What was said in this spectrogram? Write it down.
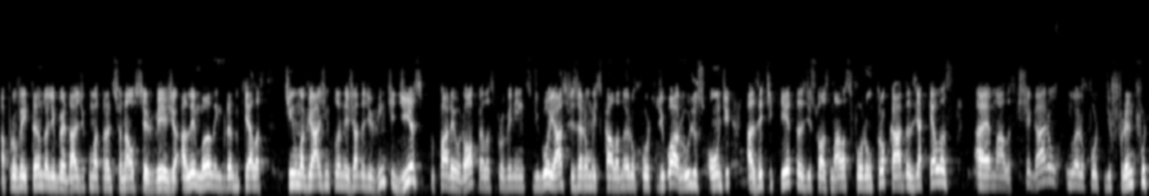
aproveitando a liberdade com uma tradicional cerveja alemã, lembrando que elas tinham uma viagem planejada de 20 dias para a Europa. Elas, provenientes de Goiás, fizeram uma escala no aeroporto de Guarulhos, onde as etiquetas de suas malas foram trocadas e aquelas eh, malas que chegaram no aeroporto de Frankfurt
